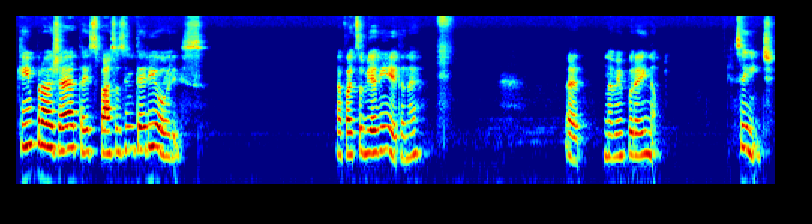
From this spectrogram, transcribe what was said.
quem projeta espaços interiores. Já pode subir a vinheta, né? É, não é bem por aí não. Seguinte,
